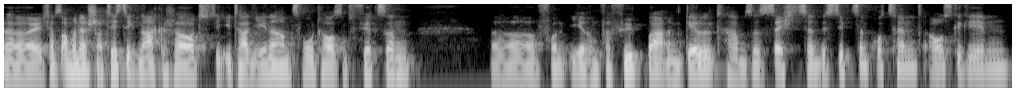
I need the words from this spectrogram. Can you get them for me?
Äh, ich habe es auch mal in der Statistik nachgeschaut. Die Italiener haben 2014 äh, von ihrem verfügbaren Geld haben sie 16 bis 17 Prozent ausgegeben.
